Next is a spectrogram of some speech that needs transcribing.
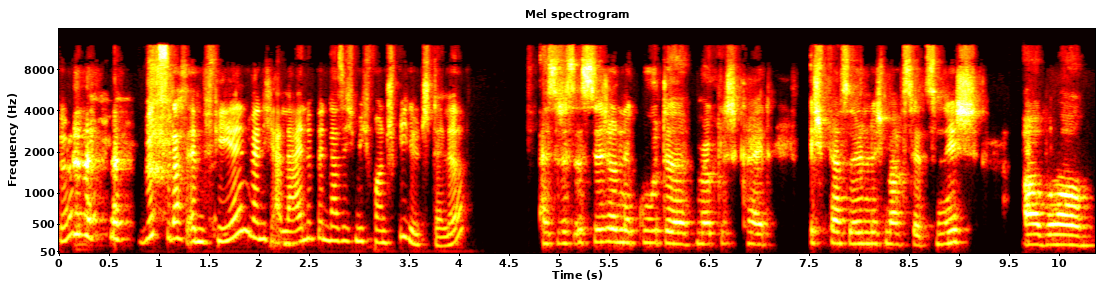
Ne? Würdest du das empfehlen, wenn ich alleine bin, dass ich mich vor einen Spiegel stelle? Also das ist sicher eine gute Möglichkeit. Ich persönlich mache es jetzt nicht, aber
